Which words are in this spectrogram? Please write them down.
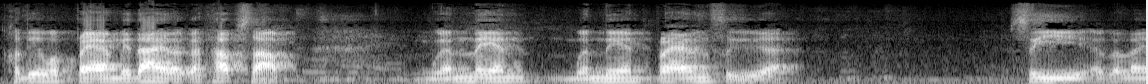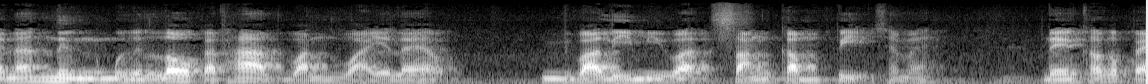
เขาเรียกว่าแปลไม่ได้แล้วก็ทับศัพท์ เหมือนเนนเหมือนเนนแปลหนังสืออะสี่อะไรนะหนึ่งหมื่นโลกธาตุวันไหวแล้วบาลีมีว่าสังกัมปิใช่ไหมเนนเขาก็แปล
